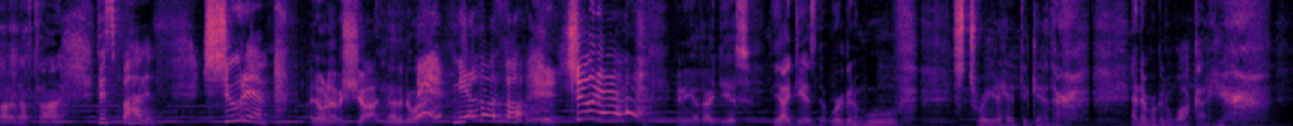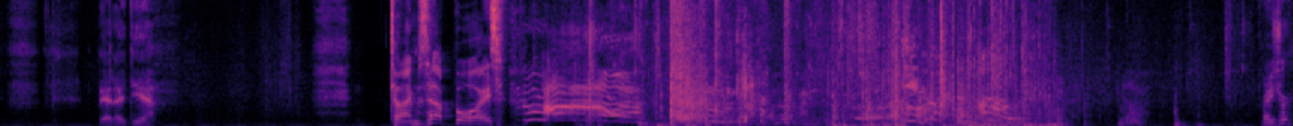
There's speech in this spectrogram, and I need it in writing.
Not enough time. Disparen. Shoot him! I don't have a shot. Neither do I. Miedoso! Shoot him! Any other ideas? The idea is that we're gonna move straight ahead together, and then we're gonna walk out of here. Bad idea. Time's up, boys. Fraser?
